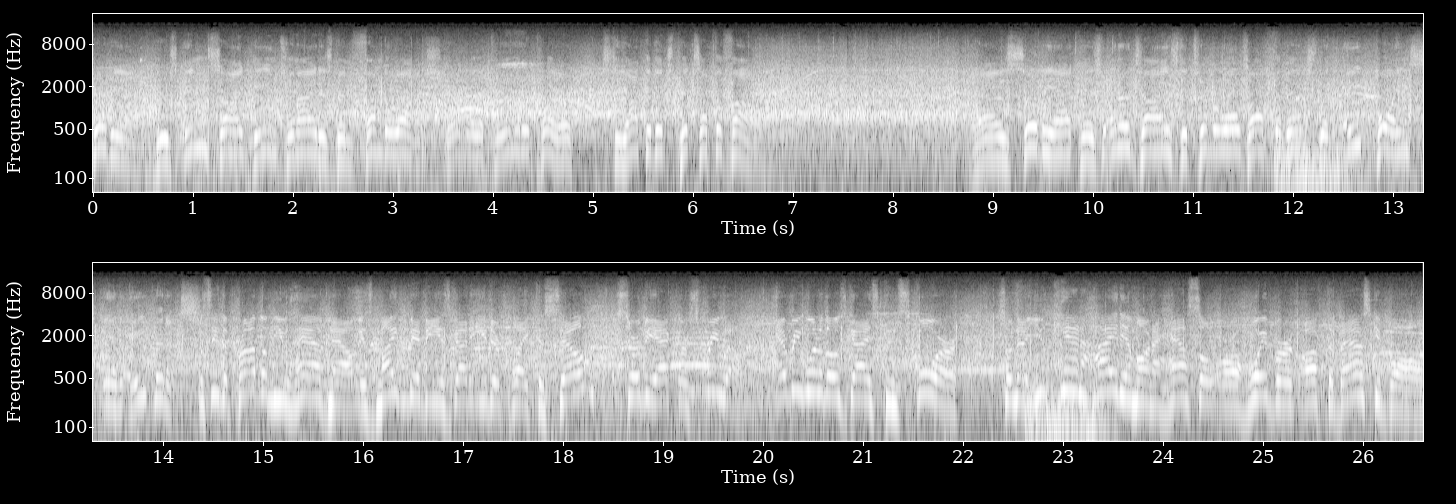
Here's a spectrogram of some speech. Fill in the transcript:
Szczerbiak, whose inside game tonight has been fun to watch. Normally a perimeter player. Stojakovic picks up the foul as Szczerbiak has energized the Timberwolves off the bench with eight points in eight minutes. You see, the problem you have now is Mike Bibby has got to either play Cassell, Szczerbiak, or Sprewell. Every one of those guys can score, so now you can't hide him on a Hassell or a Hoiberg off the basketball.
